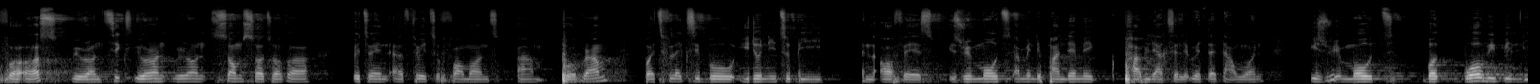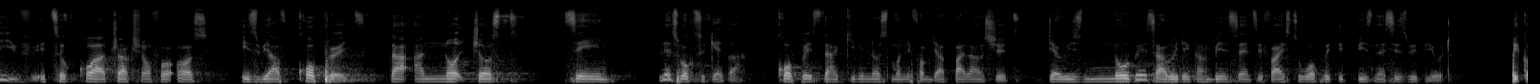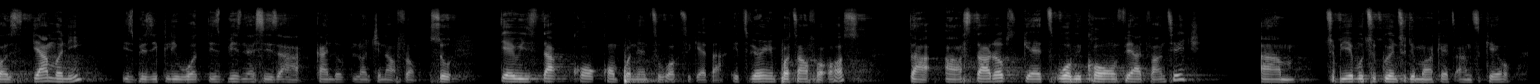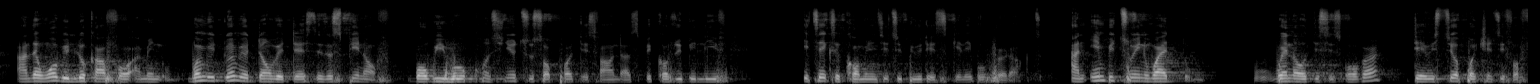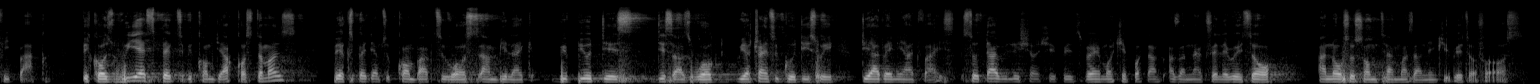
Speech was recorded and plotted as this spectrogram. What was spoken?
for us. We run six, we run, we run some sort of a between a three to four months um, program, but it's flexible. You don't need to be in the office. It's remote. I mean, the pandemic probably accelerated that one. It's remote, but what we believe it's a core attraction for us is we have corporates that are not just saying, let's work together. Corporates that are giving us money from their balance sheet. There is no better way they can be incentivized to work with the businesses we build. Because their money is basically what these businesses are kind of launching out from. So there is that core component to work together. It's very important for us that our startups get what we call unfair advantage um, to be able to go into the market and scale. And then what we look out for, I mean, when, we, when we're done with this, is a spin-off. But we will continue to support these founders because we believe it takes a community to build a scalable product. And in between, what, when all this is over, there is still opportunity for feedback because we expect to become their customers. We expect them to come back to us and be like, we built this, this has worked, we are trying to go this way. Do you have any advice? So that relationship is very much important as an accelerator and also sometimes as an incubator for us.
